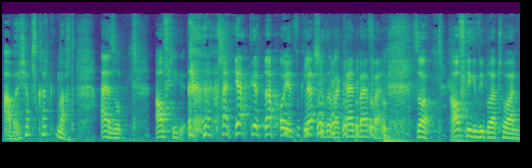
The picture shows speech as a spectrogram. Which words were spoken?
Aber ich habe es gerade gemacht. Also, Aufliege. ja, genau, jetzt klatscht es aber kein Beifall. So, Aufliegevibratoren.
